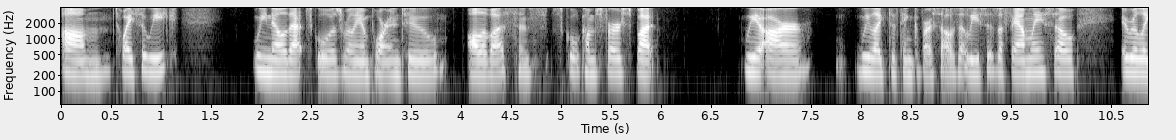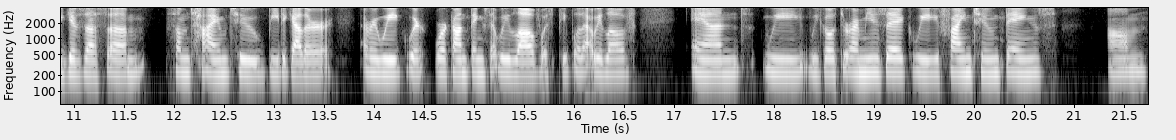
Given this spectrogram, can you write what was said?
um, twice a week. We know that school is really important to all of us since school comes first, but we are we like to think of ourselves at least as a family. So it really gives us um, some time to be together every week, work, work on things that we love with people that we love, and we we go through our music, we fine tune things. Um,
